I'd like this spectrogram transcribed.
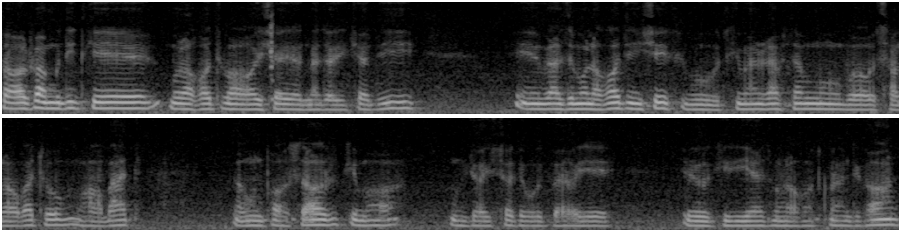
سوال فرمودید که ملاقات با آقای شریعت مداری کردی. این وضع ملاقات این شکل بود که من رفتم و با صلابت و محابت و اون پاسدار که ما اونجا ایستاده بود برای جلوگیری از ملاقات کنندگان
